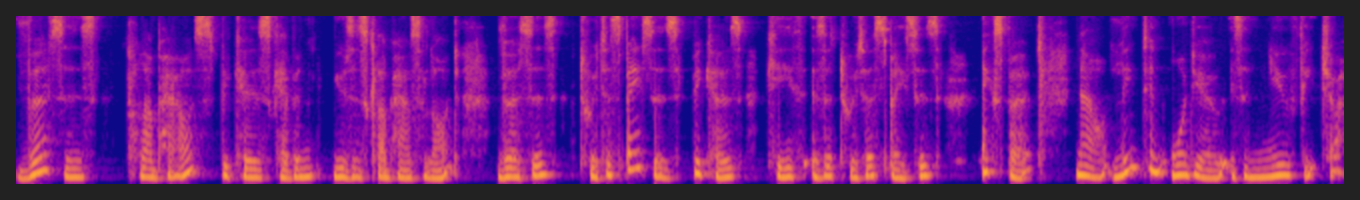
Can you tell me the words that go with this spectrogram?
versus Clubhouse, because Kevin uses Clubhouse a lot, versus Twitter Spaces because Keith is a Twitter Spaces expert. Now, LinkedIn Audio is a new feature.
